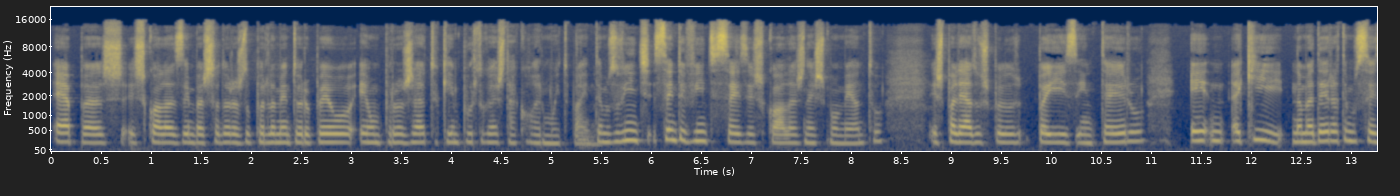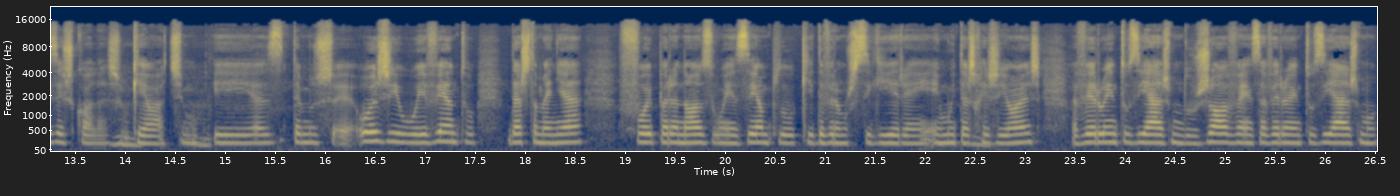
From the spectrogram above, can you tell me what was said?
EPAS, Escolas Embaixadoras do Parlamento Europeu, é um projeto que em Portugal está a correr muito bem. Temos 20, 126 escolas neste momento, espalhadas pelo país inteiro aqui na Madeira temos seis escolas, uhum. o que é ótimo. Uhum. E temos eh, hoje o evento desta manhã foi para nós um exemplo que devemos seguir em, em muitas uhum. regiões, a ver o entusiasmo dos jovens, a ver o entusiasmo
